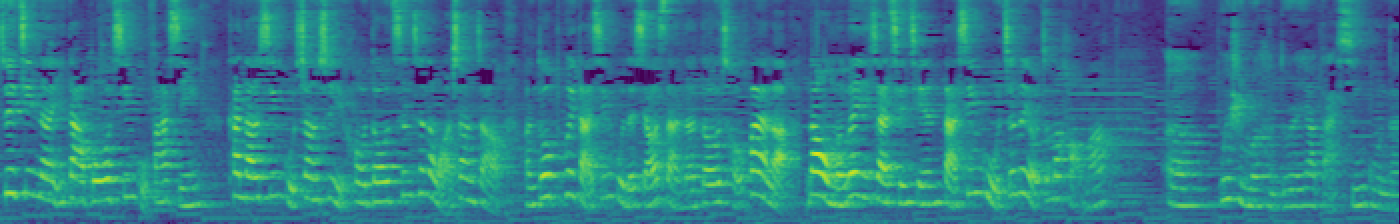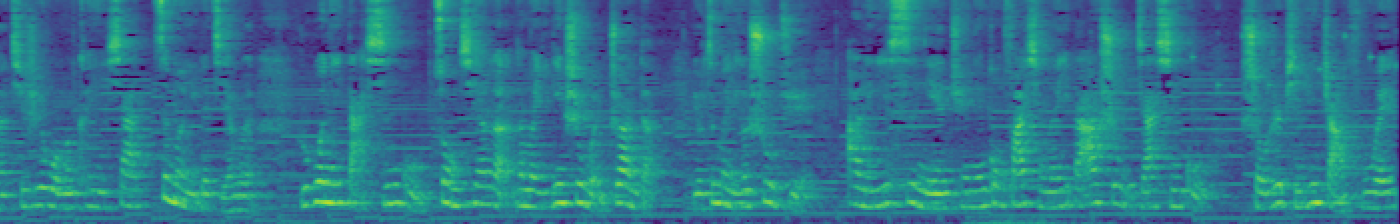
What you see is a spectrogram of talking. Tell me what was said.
最近呢一大波新股发行，看到新股上市以后都蹭蹭的往上涨，很多不会打新股的小散呢都愁坏了。那我们问一下钱钱，打新股真的有这么好吗？呃，为什么很多人要打新股呢？其实我们可以下这么一个结论：如果你打新股中签了，那么一定是稳赚的。有这么一个数据，二零一四年全年共发行了一百二十五家新股，首日平均涨幅为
